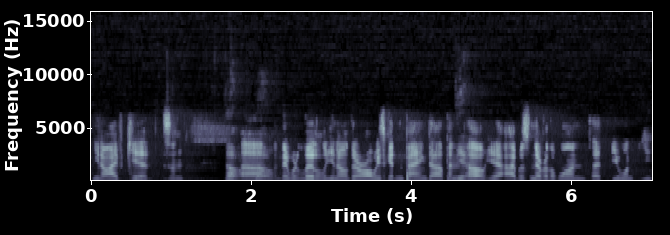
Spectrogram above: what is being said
you know, I have kids and Oh, uh, well, when they were little, you know, they're always getting banged up. And Yeah. oh yeah, I was never the one that you want. You,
